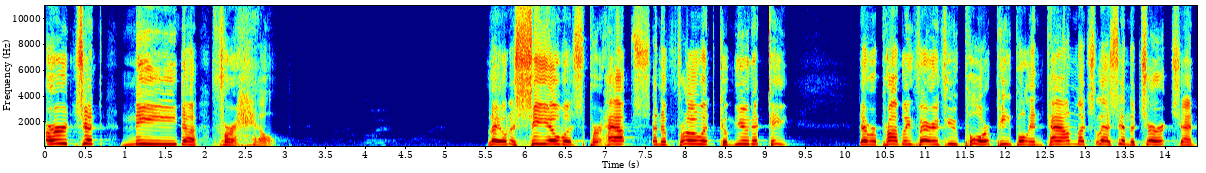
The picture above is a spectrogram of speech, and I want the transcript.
urgent need for help. Laodicea was perhaps an affluent community there were probably very few poor people in town, much less in the church. And,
